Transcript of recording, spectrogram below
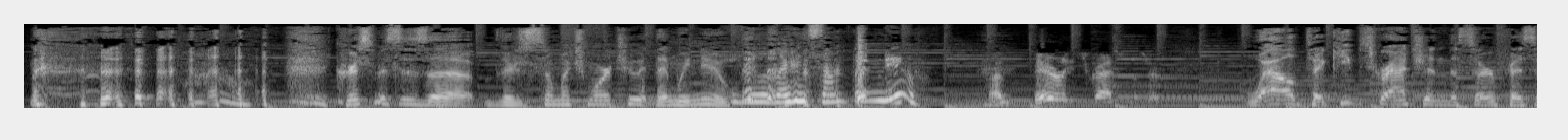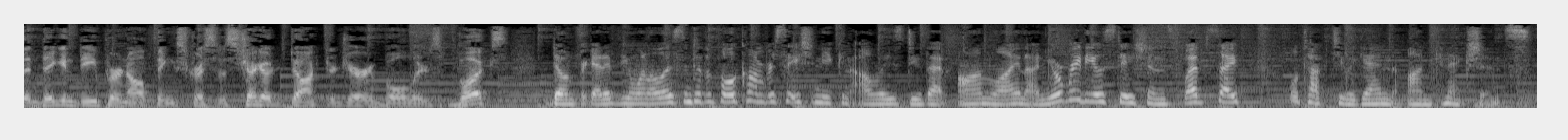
Christmas is uh there's so much more to it than we knew. You'll learn something new. I've barely scratched the surface. Well, to keep scratching the surface and digging deeper in all things Christmas, check out Dr. Gerry Bowler's books. Don't forget, if you want to listen to the full conversation, you can always do that online on your radio station's website. We'll talk to you again on Connections.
